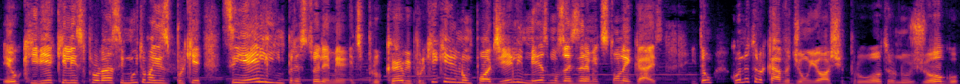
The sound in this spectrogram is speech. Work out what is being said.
eu queria que ele explorasse muito mais isso, porque se ele emprestou elementos pro Kirby, por que, que ele não pode ele mesmo usar esses elementos tão legais? Então, quando eu trocava de um Yoshi pro outro no jogo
